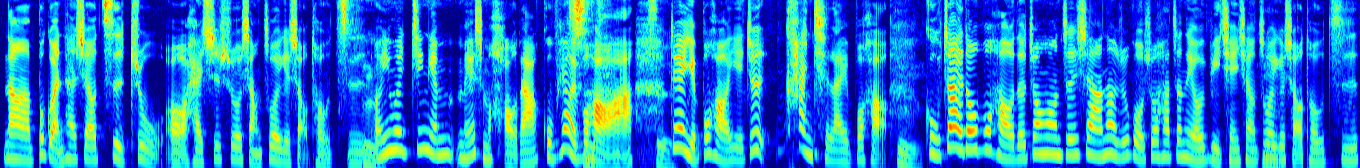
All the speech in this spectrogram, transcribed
那不管他是要自住哦，还是说想做一个小投资，嗯，哦，因为今年没什么好的啊，股票也不好啊，对啊，也不好，也就是看起来也不好，嗯，股债都不好的状况之下，那如果说他真的有一笔钱想做一个小投资，嗯，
